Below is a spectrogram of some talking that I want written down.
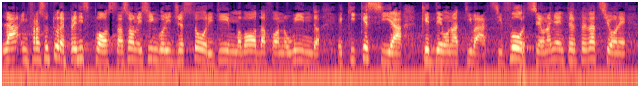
la infrastruttura è predisposta, sono i singoli gestori, Team, Vodafone, Wind e chi che sia, che devono attivarsi. Forse è una mia interpretazione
